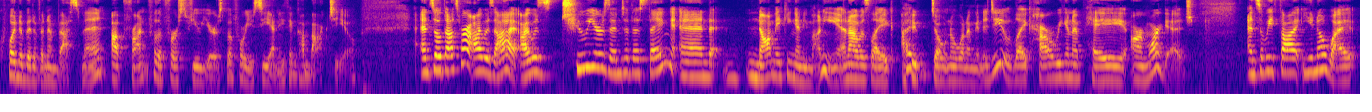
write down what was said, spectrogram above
quite a bit of an investment upfront for the first few years before you see anything come back to you. And so that's where I was at. I was two years into this thing and not making any money. And I was like, I don't know what I'm going to do. Like, how are we going to pay our mortgage? And so we thought, you know what?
